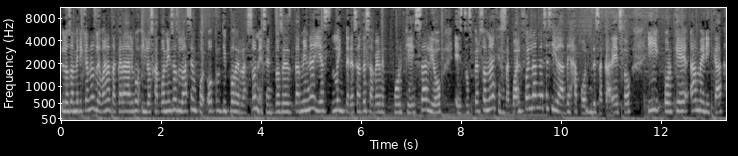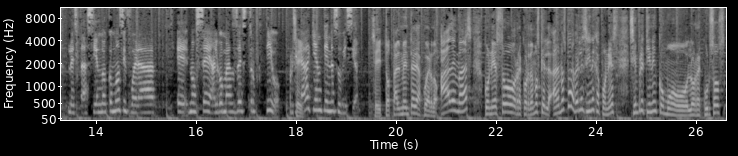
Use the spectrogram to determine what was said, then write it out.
Los americanos le van a atacar a algo y los japoneses lo hacen por otro tipo de razones. Entonces, también ahí es lo interesante saber de por qué salió estos personajes, o sea, cuál fue la necesidad de Japón de sacar esto y por qué América lo está haciendo como si fuera eh, no sé, algo más destructivo, porque cada quien tiene su visión. Sí, totalmente de acuerdo. Además, con esto recordemos que además para ver el cine japonés siempre tienen como los recursos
